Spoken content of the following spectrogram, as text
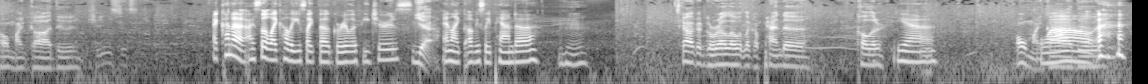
Oh my god, dude. I kind of I still like how they use like the gorilla features Yeah. and like obviously panda. Mhm. It's kind of like a gorilla with like a panda color. Yeah. Oh my god, wow. dude.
